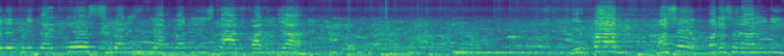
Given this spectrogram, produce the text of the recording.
Beli kartus sudah disediakan di stand panitia. Irfan masuk pada sore hari ini.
